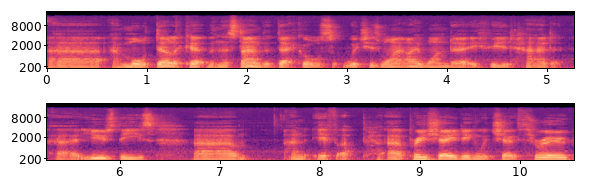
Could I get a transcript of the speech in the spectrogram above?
uh, and more delicate than the standard decals, which is why I wonder if you'd had uh, used these um, and if a, a pre-shading would show through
